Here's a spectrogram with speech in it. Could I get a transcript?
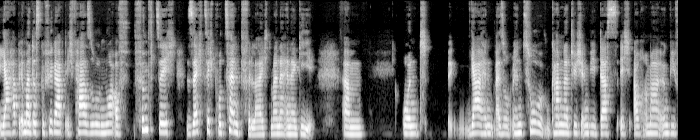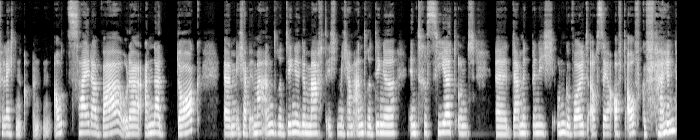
ja, habe immer das Gefühl gehabt, ich fahre so nur auf 50, 60 Prozent vielleicht meiner Energie. Ähm, und ja, hin, also hinzu kam natürlich irgendwie, dass ich auch immer irgendwie vielleicht ein, ein Outsider war oder Underdog. Ähm, ich habe immer andere Dinge gemacht, ich, mich haben andere Dinge interessiert und äh, damit bin ich ungewollt auch sehr oft aufgefallen,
